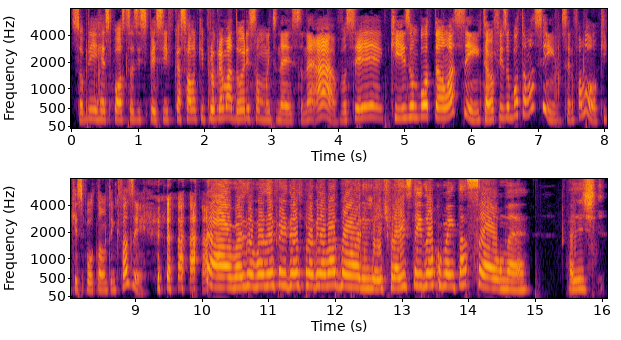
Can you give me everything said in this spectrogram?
sobre respostas específicas falam que programadores são muito nisso, né? Ah, você quis um botão assim, então eu fiz o um botão assim. Você não falou o que, que esse botão tem que fazer. ah, mas eu vou defender os programadores, gente. Pra isso tem documentação, né? A gente.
